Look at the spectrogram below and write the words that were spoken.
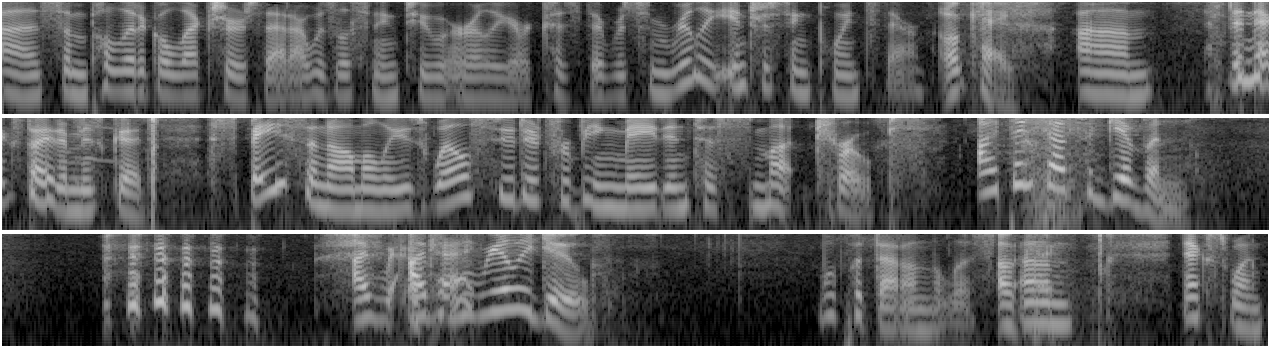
uh, some political lectures that I was listening to earlier, because there was some really interesting points there. Okay. Um, the next item is good. Space anomalies well suited for being made into smut tropes. I think that's a given. I, Okay. I really do. We'll put that on the list. Okay. Um, next one.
